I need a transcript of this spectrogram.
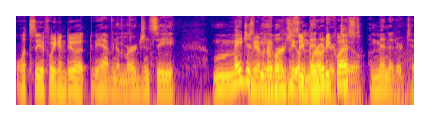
Let's see if we can do it. Do we have an emergency? May just be able to do a minute Brodyquest? two. A minute or two.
